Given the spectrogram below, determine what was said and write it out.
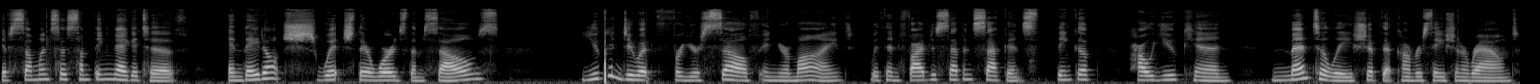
if someone says something negative and they don't switch their words themselves, you can do it for yourself in your mind within five to seven seconds. Think of how you can mentally shift that conversation around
